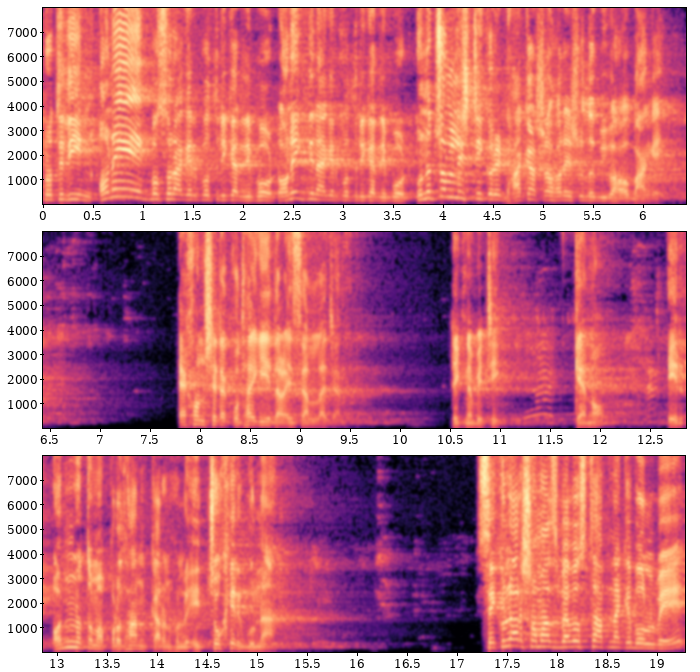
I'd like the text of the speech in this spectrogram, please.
প্রতিদিন, অনেক বছর আগের পত্রিকার রিপোর্ট, অনেক দিন আগের পত্রিকার রিপোর্ট, উনচল্লিশটি করে ঢাকা শহরে শুধু বিবাহ ভাঙে। এখন সেটা কোথায় গিয়ে দাঁড়াইছে আল্লাহ জানে। ঠিক না ঠিক কেন? এর অন্যতম প্রধান কারণ হলো এই চোখের গুণা। সেকুলার সমাজ ব্যবস্থা আপনাকে বলবে,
